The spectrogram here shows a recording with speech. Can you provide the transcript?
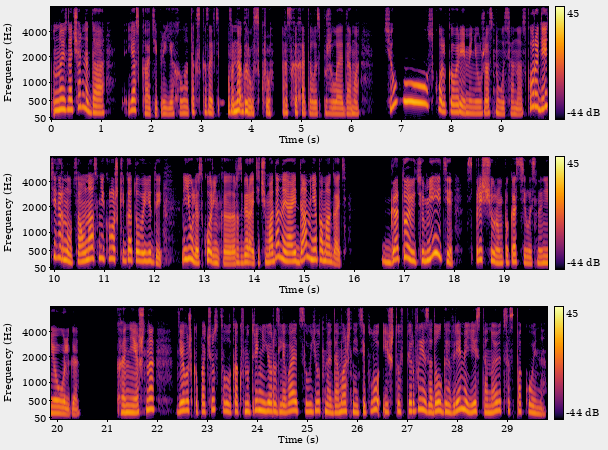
Но изначально, да, я с Катей приехала, так сказать, в нагрузку», — расхохоталась пожилая дама. «Тю, сколько времени!» — ужаснулась она. «Скоро дети вернутся, а у нас ни крошки готовой еды. Юля, скоренько разбирайте чемоданы, и айда мне помогать». «Готовить умеете?» — с прищуром покосилась на нее Ольга. «Конечно». Девушка почувствовала, как внутри нее разливается уютное домашнее тепло и что впервые за долгое время ей становится спокойно.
